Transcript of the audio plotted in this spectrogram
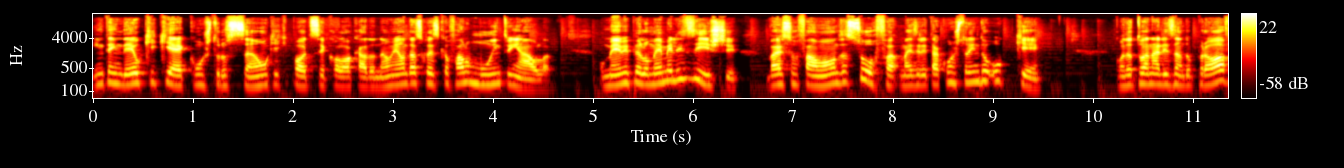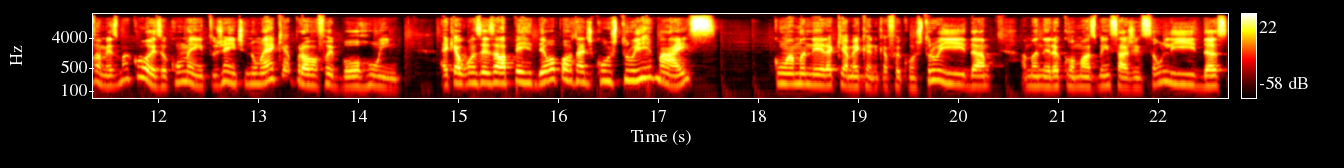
entender o que, que é construção, o que, que pode ser colocado ou não. E é uma das coisas que eu falo muito em aula. O meme pelo meme, ele existe. Vai surfar onda, surfa, mas ele está construindo o quê? Quando eu estou analisando prova, a mesma coisa. Eu comento, gente, não é que a prova foi boa ou ruim. É que algumas vezes ela perdeu a oportunidade de construir mais com a maneira que a mecânica foi construída, a maneira como as mensagens são lidas,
